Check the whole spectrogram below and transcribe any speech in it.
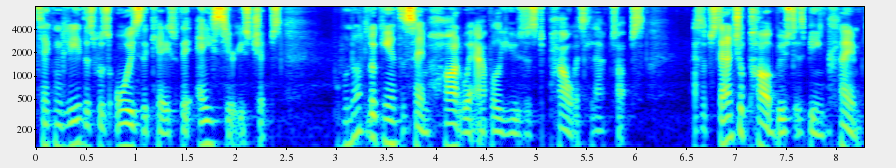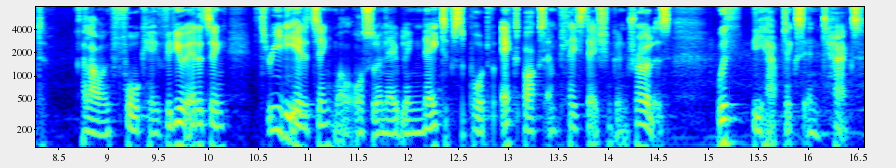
Technically, this was always the case with the A series chips, but we're not looking at the same hardware Apple uses to power its laptops. A substantial power boost is being claimed, allowing 4K video editing, 3D editing, while also enabling native support for Xbox and PlayStation controllers, with the haptics intact.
